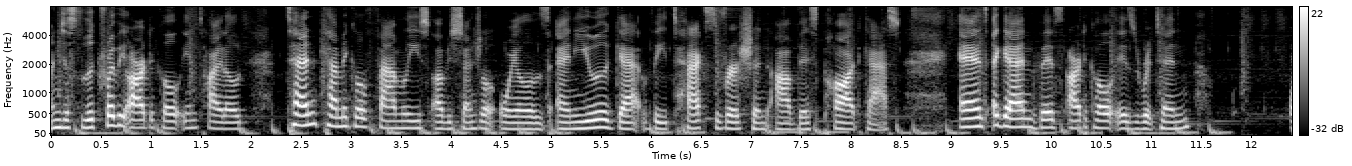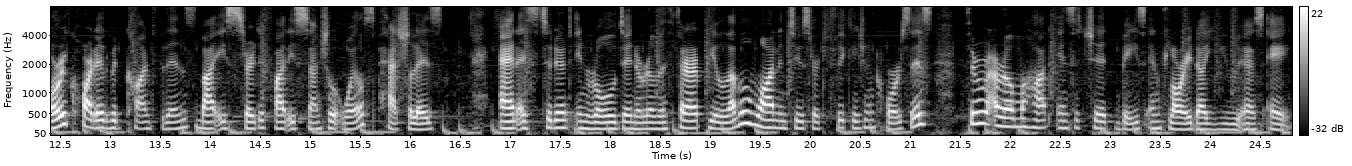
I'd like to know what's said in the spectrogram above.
and just look for the article entitled 10 Chemical Families of Essential Oils, and you will get the text version of this podcast. And again, this article is written or recorded with confidence by a certified essential oil specialist and a student enrolled in aromatherapy level 1 and 2 certification courses through Aromahead Institute based in Florida, USA.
